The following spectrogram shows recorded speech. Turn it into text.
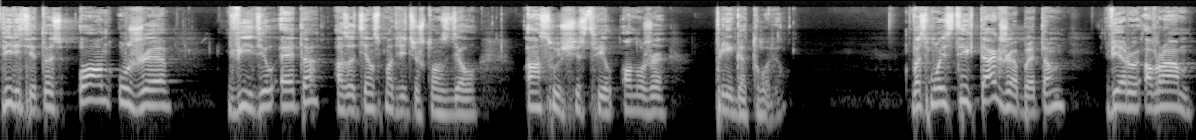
Видите, то есть он уже видел это, а затем смотрите, что он сделал. Осуществил, он уже приготовил. Восьмой стих также об этом. Верую Авраам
